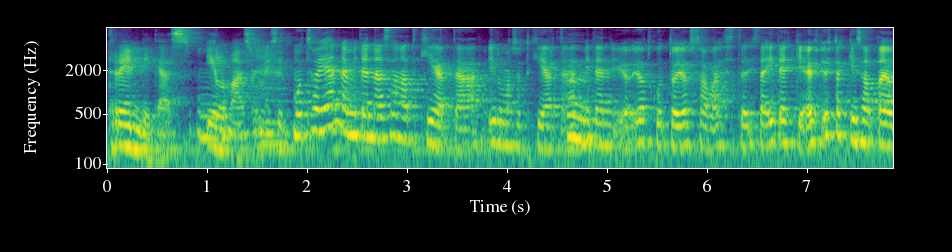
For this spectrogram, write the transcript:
trendikäs Mm. ilmaisu, niin sitten Mutta se on jännä, miten nämä sanat kiertää, ilmaisut kiertää, Mm. mm. miten jo- jotkut on jossain vaiheessa sitä- sitä itsekin, yhtäkkiä saattaa jo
